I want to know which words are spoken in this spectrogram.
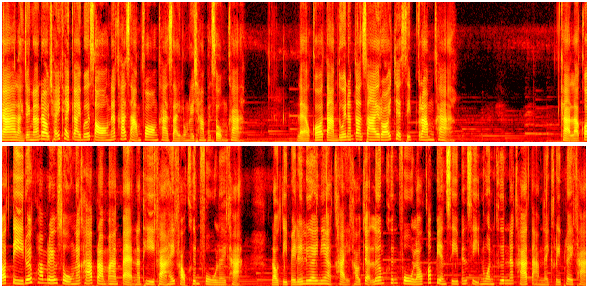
ค่ะหลังจากนั้นเราใช้ไข่ไก่เบอร์ 2 นะคะ 3 ฟองค่ะใส่ลงในชามผสมค่ะ แล้วก็ตามด้วยน้ำตาลทราย 170 กรัมค่ะ ค่ะแล้วก็ตีด้วยความเร็วสูงนะคะ ประมาณ 8 นาทีค่ะ ให้เขาขึ้นฟูเลยค่ะ เราตีไปเรื่อยๆ เนี่ย ไข่เขาจะเริ่มขึ้นฟู แล้วก็เปลี่ยนสีเป็นสีนวลขึ้นนะคะ ตามในคลิปเลยค่ะ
